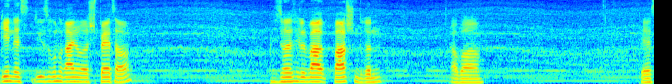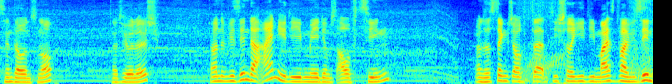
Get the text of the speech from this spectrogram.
gehen erst diese Runde rein oder später. Ich war, war schon drin. Aber der ist hinter uns noch. Natürlich. Und wir sehen da einige, die Mediums aufziehen. Und das ist, denke ich, auch die Strategie, die meisten fahren. Wir sehen,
